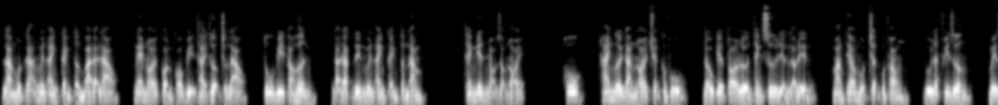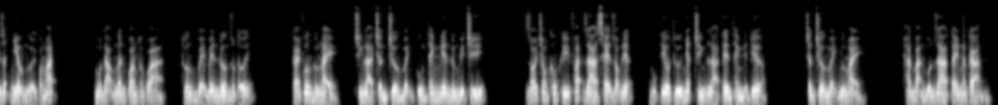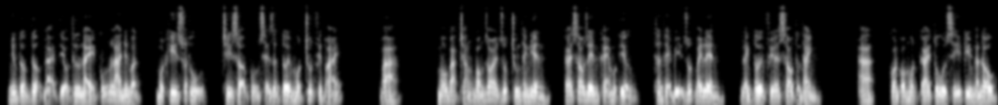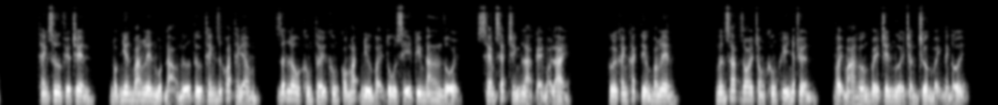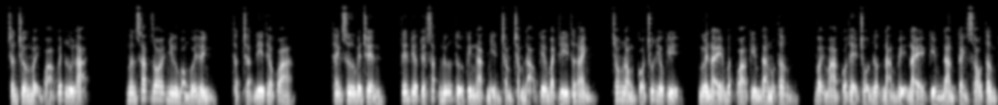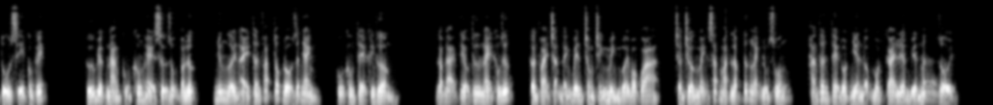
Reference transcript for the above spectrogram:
là một gã nguyên anh cảnh tầng ba đại lão, nghe nói còn có vị thái thượng trưởng lão, tu vi cao hơn, đã đạt đến nguyên anh cảnh tầng năm. Thanh niên nhỏ giọng nói, hô, hai người đang nói chuyện công phu, đầu kia to lớn thanh sư liền lao đến, mang theo một trận cuộc phòng bùi đất phi dương, mê rất nhiều người con mắt. Một đạo ngân quang thoáng qua, hướng về bên đường rút tới. Cái phương hướng này chính là trần trường mệnh cùng thanh niên đứng vị trí roi trong không khí phát ra xé dọn liệt, mục tiêu thứ nhất chính là tên thanh niên kia. Trần trường mệnh mướn mày. Hắn bản muốn ra tay ngăn cản, nhưng tưởng tượng đại tiểu thư này cũng là nhân vật, một khi xuất thủ, chỉ sợ cũng sẽ dẫn tới một chút phiền thoái ba. Màu bạc trắng bóng roi rút chúng thanh niên, cái sau rên khẽ một tiếng, thân thể bị rút bay lên, đánh tới phía sau tường thành. A, còn có một cái tu sĩ kim đan đâu. Thanh sư phía trên, đột nhiên vang lên một đạo nữ tử thanh dứt khoát thanh âm, rất lâu không thấy không có mắt như vậy tu sĩ kim đan rồi, xem xét chính là kẻ ngoại lai. Cười khanh khách tiếng vang lên ngân sắc roi trong không khí nhất chuyển, vậy mà hướng về trên người trần trường mệnh đánh tới. Trần trường mệnh quả quyết lui lại. Ngân sắc roi như bóng với hình, thật chặt đi theo qua. Thanh sư bên trên, tên kia tuyệt sắc nữ tử kinh ngạc nhìn chằm chằm đạo kia bạch dĩ thân ảnh, trong lòng có chút hiếu kỳ, người này bất quá kim đan một tầng, vậy mà có thể trốn được nàng vị này kim đan cảnh sáu tầng tu sĩ công kích. Cứ việc nàng cũng không hề sử dụng toàn lực, nhưng người này thân pháp tốc độ rất nhanh, cũng không thể khinh thường. Gặp đại tiểu thư này không dứt, cần phải chặn đánh bên trong chính mình mới bỏ qua trần trường mệnh sắc mặt lập tức lạnh lùng xuống, hắn thân thể đột nhiên động một cái liền biến mất rồi.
